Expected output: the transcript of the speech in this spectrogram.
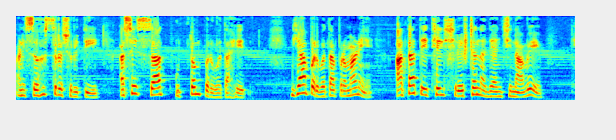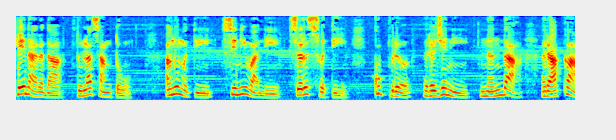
आणि सहस्त्रश्रुती असे सात उत्तम पर्वत आहेत. या पर्वताप्रमाणे आता तेथील श्रेष्ठ नद्यांची नावे हे नारदा तुला सांगतो. अनुमती सिनीवाली सरस्वती कुप्र रजनी नंदा राका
